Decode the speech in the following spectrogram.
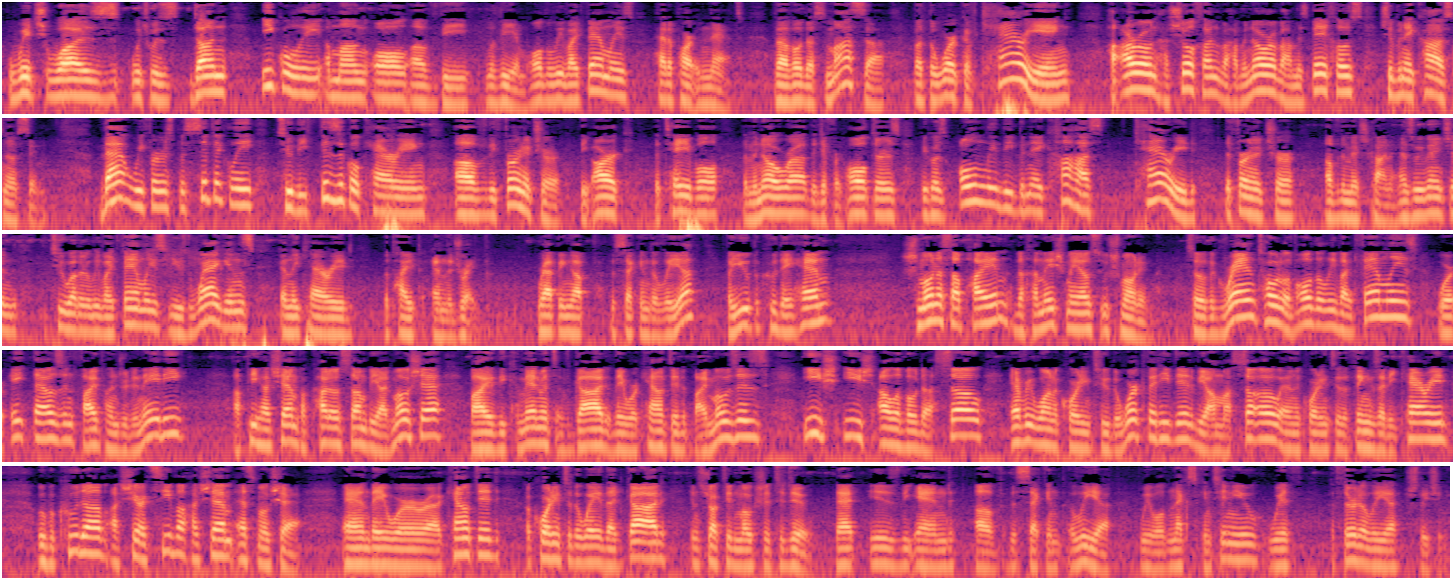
which was which was done equally among all of the Levium. All the Levite families had a part in that. Vavodas masa, but the work of carrying ha'aron, ha'shulchan, v'hamenorah, v'hamizbechos, shibnei nosim. That refers specifically to the physical carrying of the furniture, the ark, the table, the menorah, the different altars, because only the Bnei Kahas carried the furniture of the Mishkan. As we mentioned, the two other Levite families used wagons and they carried the pipe and the drape. Wrapping up the second Aliyah, Vayu Pekudehem, Shmonas Alpayim, V'chamesh Meos Ushmonim. So the grand total of all the Levite families were 8,580. Api Hashem Pakadosam Biad Moshe. By the commandments of God, they were counted by Moses. Ish Ish Alavoda So, everyone according to the work that he did, V'al and according to the things that he carried. Ubakudav Asher Tziva Hashem Es Moshe. And they were uh, counted according to the way that God instructed Moshe to do. That is the end of the second Aliyah. We will next continue with the third Aliyah, Shlishi.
